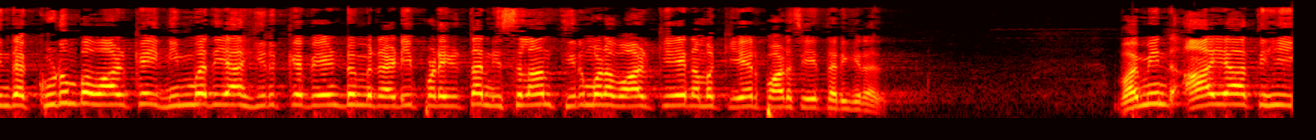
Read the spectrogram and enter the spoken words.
இந்த குடும்ப வாழ்க்கை நிம்மதியாக இருக்க வேண்டும் என்ற அடிப்படையில் தான் இஸ்லாம் திருமண வாழ்க்கையை நமக்கு ஏற்பாடு செய்ய தருகிறது. வமின் ஆயாத்திஹி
